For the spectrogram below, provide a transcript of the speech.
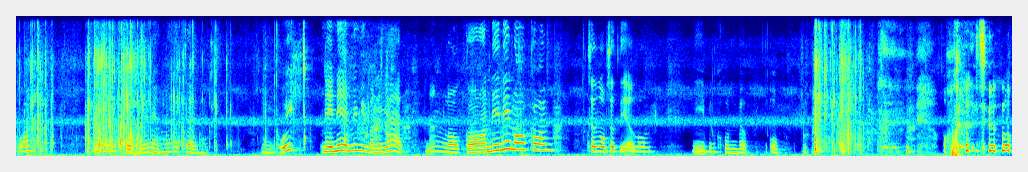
โอ้ยไม่ต้องมีขนด้วยเนี่ยไม่เข้าใจเลยนี่อุ้ยเน่เน่ไม่มีมารยาทนั่งรอก่อนเน่เน่รอก่อน สงบสติอารมณ์ นี่เป็นคนแบบอบอบเชื้อโรค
